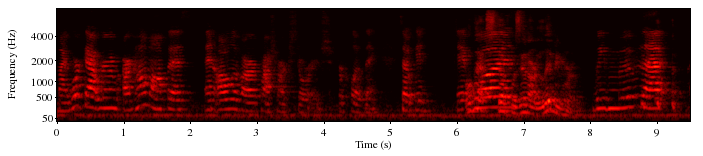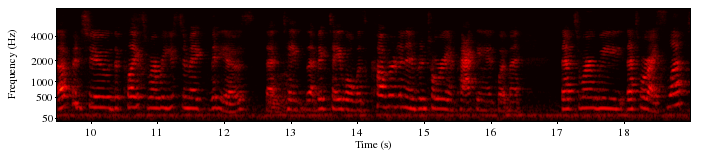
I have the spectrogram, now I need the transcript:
my workout room, our home office, and all of our Poshmark storage for clothing. So it it All that was, stuff was in our living room. we moved that up into the place where we used to make videos. That tape, that big table was covered in inventory and packing equipment. That's where we. That's where I slept,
